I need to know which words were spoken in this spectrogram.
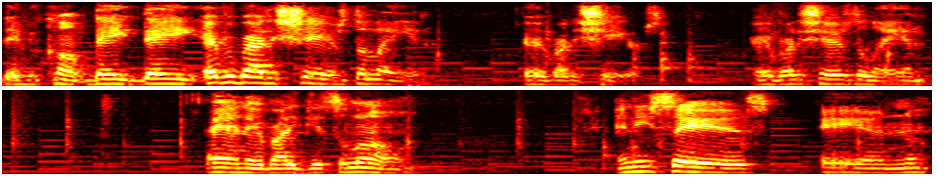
they become they they everybody shares the land. Everybody shares everybody shares the land and everybody gets along and he says and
